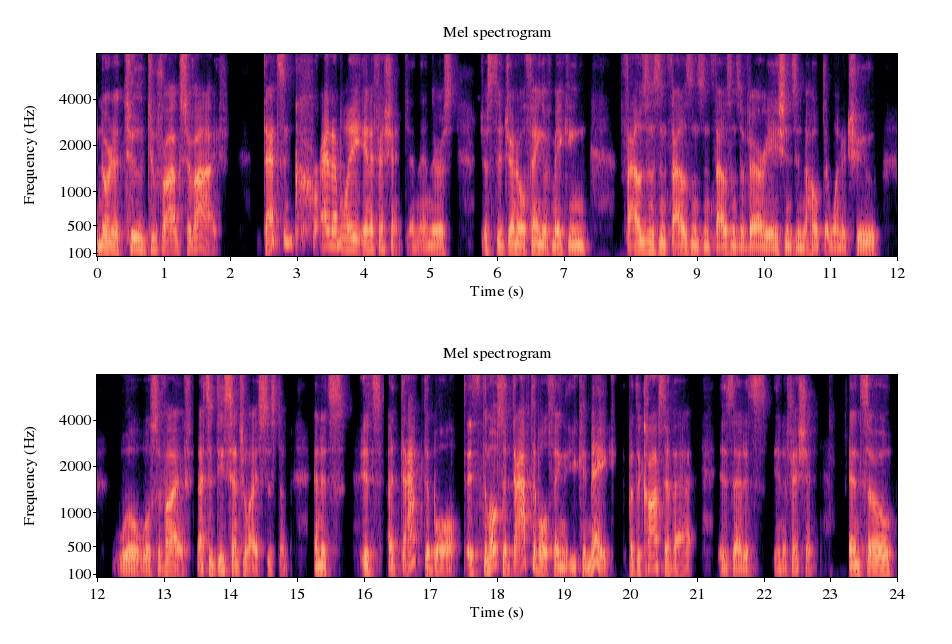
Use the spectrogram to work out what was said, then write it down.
in order to two frogs survive. That's incredibly inefficient. And then there's just the general thing of making thousands and thousands and thousands of variations in the hope that one or two will will survive. That's a decentralized system. And it's it's adaptable. It's the most adaptable thing that you can make, but the cost of that is that it's inefficient. And so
